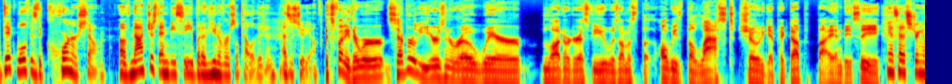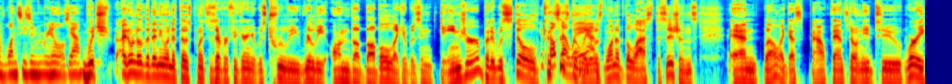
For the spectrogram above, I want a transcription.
Dick Wolf is the cornerstone of not just NBC, but of Universal Television as a studio. It's funny. There were several years in a row where Law and Order SVU was almost the, always the last show to get picked up by NBC. Yeah, it's had a string of one season renewals. Yeah, which I don't know that anyone at those points was ever figuring it was truly, really on the bubble, like it was in danger. But it was still it consistently, way, yeah. it was one of the last decisions. And well, I guess now fans don't need to worry.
